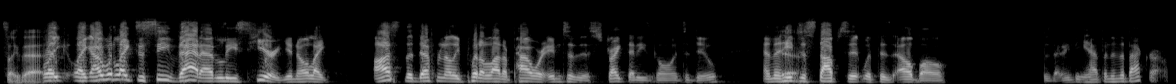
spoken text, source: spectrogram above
it's like that. Like like I would like to see that at least here, you know, like Asta definitely put a lot of power into this strike that he's going to do. And then he just stops it with his elbow. Does anything happen in the background?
